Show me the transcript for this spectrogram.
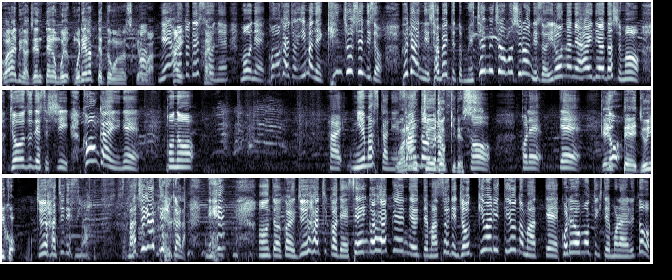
わらびが全体が盛り上がってると思います今日は。ね、はい。本当ですよね、もうねこの会長今ね緊張してるんですよ。普段ね喋ってるとめちゃめちゃ面白いんですよ。いろんなねアイデア出しも上手ですし今回ねこのはい見えますかね？ワランチュージョッキです。そう。これで限定12個。18ですよ 間違ってるから。ね。本当はこれ18個で1500円で売ってます。それでジョッキ割っていうのもあってこれを持ってきてもらえると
